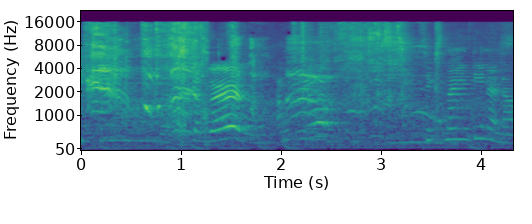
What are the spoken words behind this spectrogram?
It's a girl. Ang cute. 619 ano?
